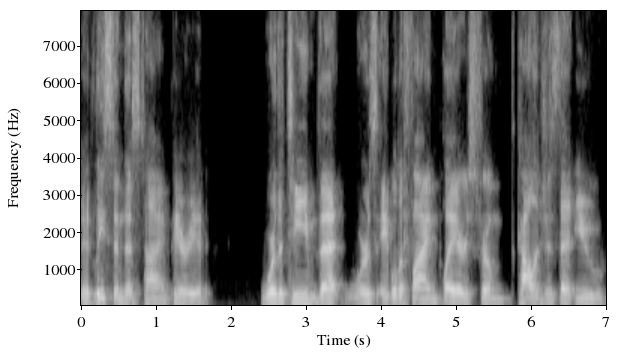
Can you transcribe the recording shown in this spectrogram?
at least in this time period were the team that was able to find players from colleges that you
